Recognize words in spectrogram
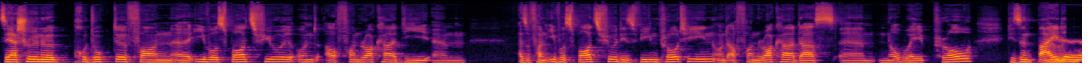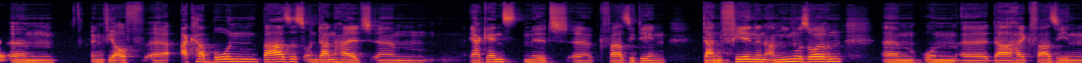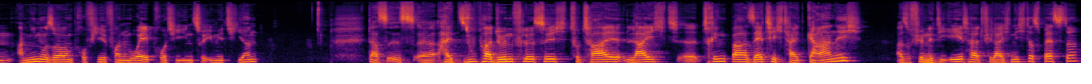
sehr schöne Produkte von äh, Evo Sports Fuel und auch von Rocker, die, ähm, also von Evo Sports Fuel, dieses Vegan Protein und auch von Rocker das ähm, No Way Pro. Die sind beide mhm. ähm, irgendwie auf äh, Ackerbohnenbasis und dann halt ähm, ergänzt mit äh, quasi den dann fehlenden Aminosäuren, ähm, um äh, da halt quasi ein Aminosäurenprofil von einem Whey-Protein zu imitieren. Das ist äh, halt super dünnflüssig, total leicht äh, trinkbar, sättigt halt gar nicht. Also für eine Diät halt vielleicht nicht das Beste,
